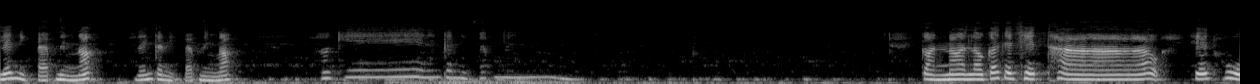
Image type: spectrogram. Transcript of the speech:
เล่นอีกแป๊บหนึ่งเนาะเล่นกันอีกแป๊บหนึ่งเนาะโอเค เล่นกันอีกแป๊บหนึ่งก่อนนอนเราก็จะเช็ดเท้า เช็ดหู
